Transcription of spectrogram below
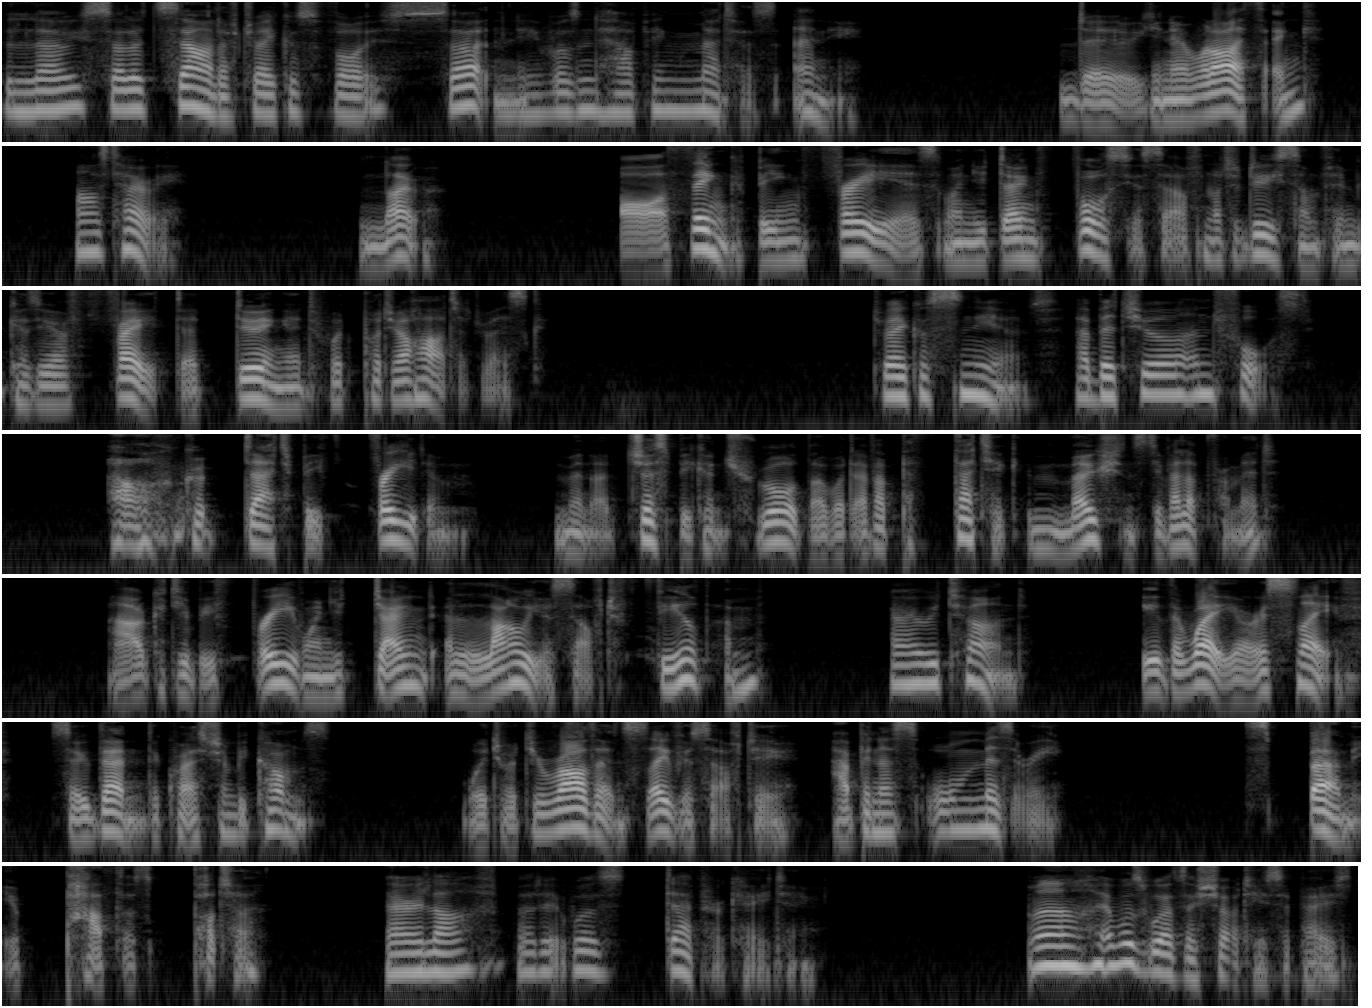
The low, solid sound of Draco's voice certainly wasn't helping matters any. Do you know what I think? asked Harry. No. I think being free is when you don't force yourself not to do something because you're afraid that doing it would put your heart at risk. Draco sneered, habitual and forced. How could that be freedom when I'd just be controlled by whatever pathetic emotions develop from it? How could you be free when you don't allow yourself to feel them? Harry returned. Either way, you're a slave. So then the question becomes which would you rather enslave yourself to, happiness or misery? Spare me your pathos, Potter. Harry laughed, but it was deprecating. Well, it was worth a shot, he supposed.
